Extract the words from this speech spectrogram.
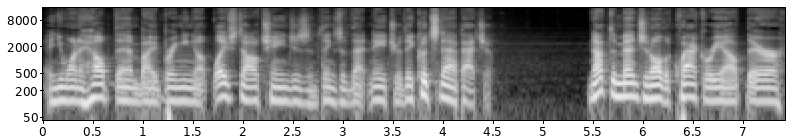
and you want to help them by bringing up lifestyle changes and things of that nature, they could snap at you. Not to mention all the quackery out there,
